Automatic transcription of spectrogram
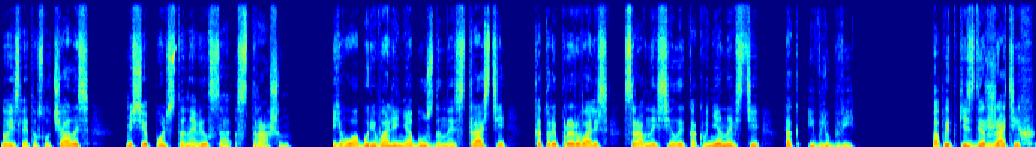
но если это случалось, месье Поль становился страшен. Его обуревали необузданные страсти, которые прорывались с равной силой как в ненависти, так и в любви. Попытки сдержать их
